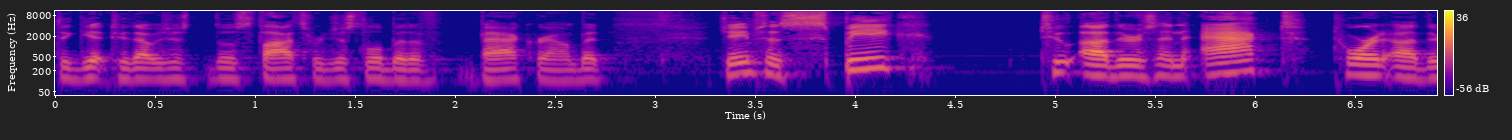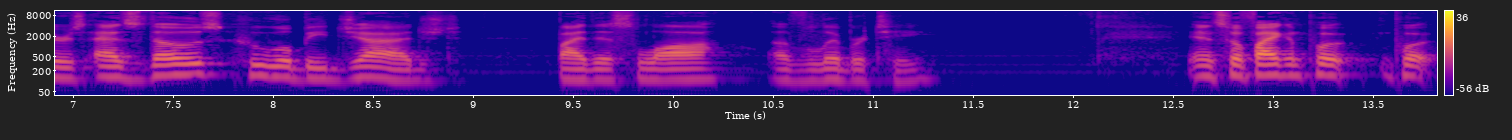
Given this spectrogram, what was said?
to get to. That was just those thoughts were just a little bit of background. But James says, speak to others and act toward others as those who will be judged by this law of liberty. And so if I can put put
